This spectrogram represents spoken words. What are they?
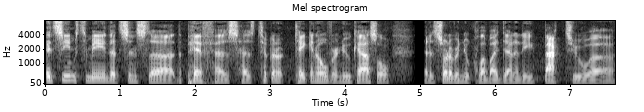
it seems to me that since the the PIF has has taken taken over Newcastle, that it's sort of a new club identity, back to uh,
